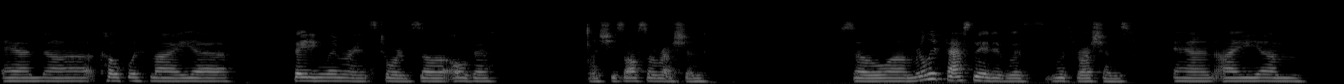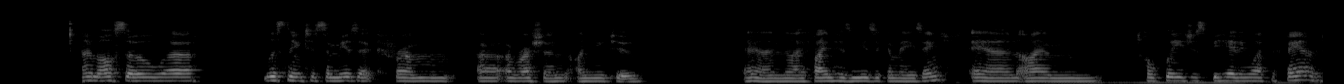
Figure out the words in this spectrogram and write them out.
and uh, cope with my uh, fading limerence towards uh, Olga. She's also Russian. So I'm really fascinated with, with Russians, and I um, I'm also uh, listening to some music from uh, a Russian on YouTube and I find his music amazing, and I'm hopefully just behaving like a fan.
